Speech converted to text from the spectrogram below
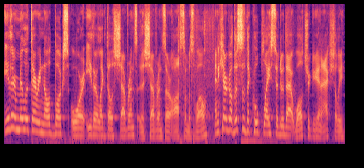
either military notebooks or either like those chevrons, and the chevrons are awesome as well. And here go. This is the cool place to do that wall trick. You can actually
